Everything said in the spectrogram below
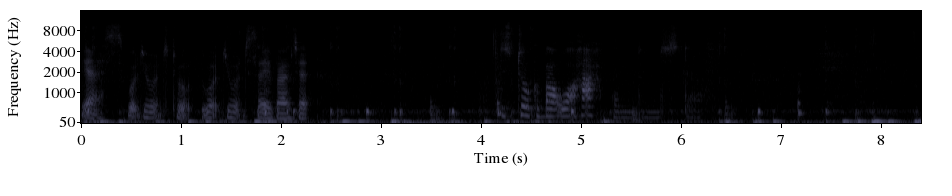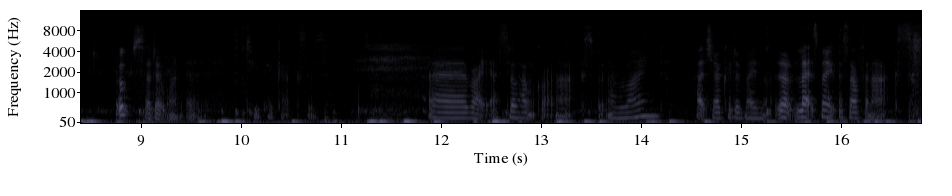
Yes. What do you want to talk? What do you want to say about it? Just talk about what happened and stuff. Oops, I don't want uh, two pickaxes. Uh, right, I still haven't got an axe, but never mind. Actually, I could have made. My, let's make myself an axe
